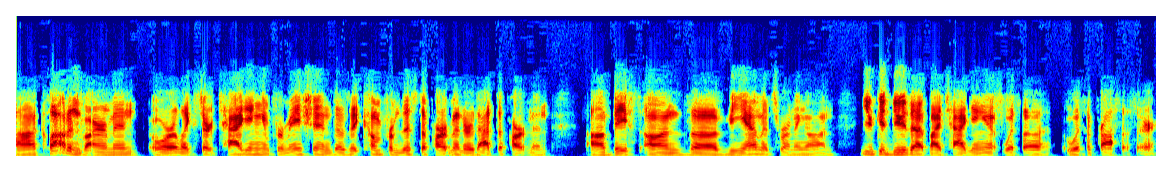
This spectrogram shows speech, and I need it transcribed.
uh, cloud environment, or like start tagging information, does it come from this department or that department uh, based on the VM it's running on? You could do that by tagging it with a with a processor.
